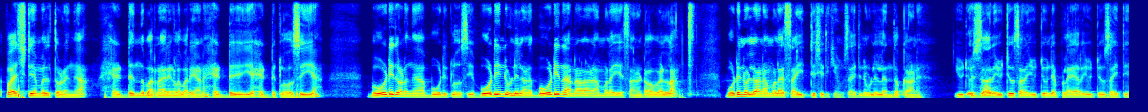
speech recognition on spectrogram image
അപ്പോൾ എച്ച് ടി എം എൽ തുടങ്ങുക. ഹെഡ് എന്ന് പറഞ്ഞ കാര്യങ്ങൾ പറയുകയാണ് ഹെഡ് ചെയ്യുക. ഹെഡ് ക്ലോസ് ചെയ്യുക. ബോഡി തുടങ്ങുക. ബോഡി ക്ലോസ് ചെയ്യുക. ബോഡീന്റെ ഉള്ളിലാണ്. ബോഡി എന്ന് പറഞ്ഞാലാണ് നമ്മളെ ഈ സാധനം കേട്ടോ. വെള്ള ബോഡീന്റെ ഉള്ളിലാണ് നമ്മളെ സൈറ്റ് ശരിക്കും. സൈറ്റിന്റെ ഉള്ളിൽ എന്തൊക്കെയാണ്? യൂട്യൂബ് സാധനം യൂട്യൂബ് സാധനം യൂട്യൂബിന്റെ player YouTube site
